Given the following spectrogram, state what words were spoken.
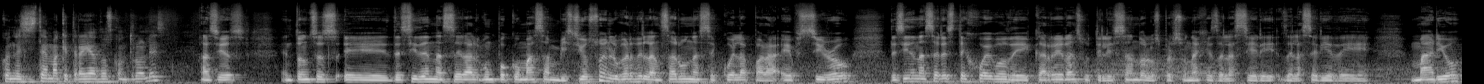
con el sistema que traía dos controles. Así es. Entonces eh, deciden hacer algo un poco más ambicioso. En lugar de lanzar una secuela para F-Zero, deciden hacer este juego de carreras utilizando a los personajes de la serie de, la serie de Mario.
